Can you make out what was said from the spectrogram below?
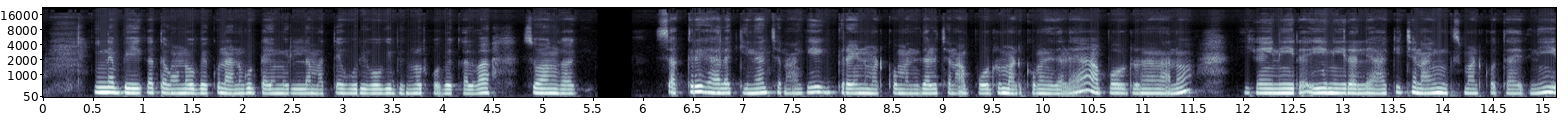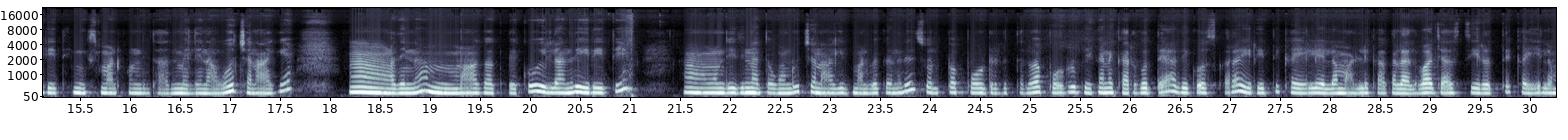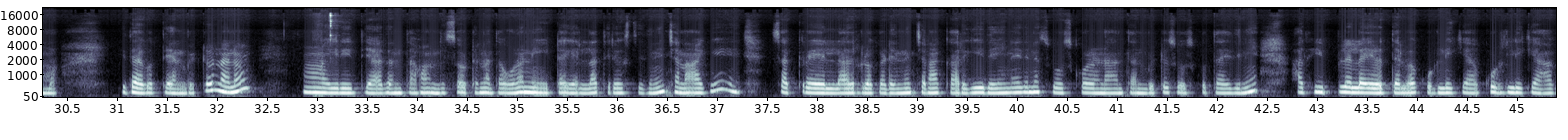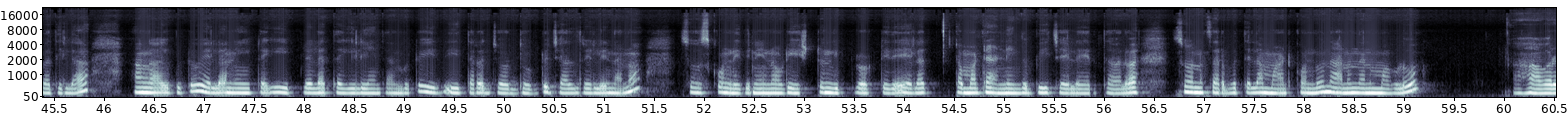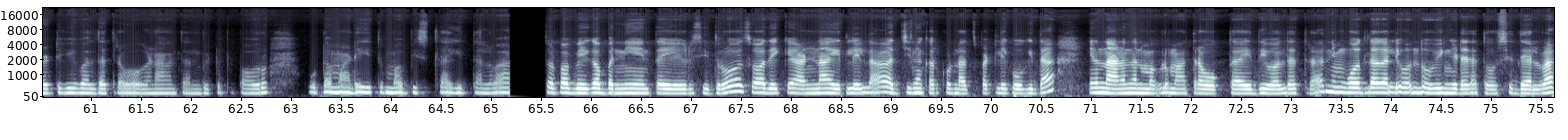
ಇನ್ನು ಬೇಗ ತೊಗೊಂಡೋಗ್ಬೇಕು. ನನಗೂ ಟೈಮ್ ಇರಲಿಲ್ಲ. ಮತ್ತೆ ಊರಿಗೆ ಹೋಗಿ ಬೆಂಗ್ಳೂರಿಗೆ ಹೋಗ್ಬೇಕಲ್ವ? ಸೊ, ಹಂಗಾಗಿ ಸಕ್ಕರೆ ಏಲಕ್ಕಿನ ಚೆನ್ನಾಗಿ ಗ್ರೈಂಡ್ ಮಾಡ್ಕೊಂಬಂದಿದ್ದಾಳೆ, ಚೆನ್ನಾಗಿ ಪೌಡ್ರ್ ಮಾಡ್ಕೊಂಬಂದಿದ್ದಾಳೆ. ಆ ಪೌಡ್ರನ್ನ ನಾನು ಈಗ ಈ ನೀರು, ಈ ನೀರಲ್ಲಿ ಹಾಕಿ ಚೆನ್ನಾಗಿ ಮಿಕ್ಸ್ ಮಾಡ್ಕೊತಾ ಇದ್ದೀನಿ. ಈ ರೀತಿ ಮಿಕ್ಸ್ ಮಾಡ್ಕೊಂಡಿದ್ದಾದಮೇಲೆ ನಾವು ಚೆನ್ನಾಗಿ ಅದನ್ನು ಮಾಗಾಕಬೇಕು ಇಲ್ಲಾಂದರೆ ಈ ರೀತಿ ಒಂದು ಇದನ್ನು ತೊಗೊಂಡು ಚೆನ್ನಾಗಿ ಇದು ಮಾಡಬೇಕಂದ್ರೆ ಸ್ವಲ್ಪ ಪೌಡ್ರ್ ಇರುತ್ತಲ್ವ? ಪೌಡ್ರ್ ಬೇಗನೆ ಕರಗುತ್ತೆ. ಅದಕ್ಕೋಸ್ಕರ ಈ ರೀತಿ ಕೈಯಲ್ಲಿ ಎಲ್ಲ ಮಾಡಲಿಕ್ಕಾಗಲ್ಲ ಅಲ್ವಾ? ಜಾಸ್ತಿ ಇರುತ್ತೆ, ಕೈಯೆಲ್ಲ ಇದಾಗುತ್ತೆ ಅಂದ್ಬಿಟ್ಟು ನಾನು ಈ ರೀತಿಯಾದಂತಹ ಒಂದು ಸೌಟನ್ನು ತಗೊಂಡು ನೀಟಾಗಿ ಎಲ್ಲ ತಿರುಗಿಸ್ತಿದ್ದೀನಿ. ಚೆನ್ನಾಗಿ ಸಕ್ಕರೆ ಎಲ್ಲ ಅದ್ರೊಳಗಡೆನೇ ಚೆನ್ನಾಗಿ ಕರಗಿದೆ ಇನ್ನು ಇದನ್ನು ಸೋಸ್ಕೊಳ್ಳೋಣ ಅಂತ ಅಂದ್ಬಿಟ್ಟು ಸೋಸ್ಕೊತಾ ಇದ್ದೀನಿ. ಅದು ಹಿಪ್ಪಲೆಲ್ಲ ಇರುತ್ತೆ ಅಲ್ವಾ ಕುಡಲಿಕ್ಕೆ ಕುಡಲಿಕ್ಕೆ ಆಗೋದಿಲ್ಲ. ಹಂಗಾಗಿಬಿಟ್ಟು ಎಲ್ಲ ನೀಟಾಗಿ ಹಿಪ್ಪಲೆಲ್ಲ ತೆಗೀಲಿ ಅಂತ ಅಂದ್ಬಿಟ್ಟು ಈ ಈ ಥರ ದೊಡ್ಡ ದೊಡ್ಡ ಜಾಲರಿಯಲ್ಲಿ ನಾನು ಸೋಸ್ಕೊಂಡಿದ್ದೀನಿ. ನೋಡಿ ಎಷ್ಟೊಂದು ಹಿಪ್ಪಲು ಹೊಟ್ಟಿದೆ ಎಲ್ಲ ಟೊಮಟೆ ಹಣ್ಣಿಂದು ಬೀಜ ಎಲ್ಲ ಇರ್ತಾವಲ್ವ, ಸೊ ನಾನು ಸರ್ಬತ್ತೆಲ್ಲ ಮಾಡಿಕೊಂಡು ನಾನು ನನ್ನ ಮಗಳು ಹೊರಟ್ವಿ ಹೊಲ್ದ ಹತ್ರ ಹೋಗೋಣ ಅಂತ ಅಂದ್ಬಿಟ್ಟು ಪಾಪ ಅವರು ಊಟ ಮಾಡಿ ತುಂಬ ಬಿಸಿಲಾಗಿತ್ತಲ್ವ? ಸ್ವಲ್ಪ ಬೇಗ ಬನ್ನಿ ಅಂತ ಹೇಳಿಸಿದ್ರು. ಸೊ ಅದಕ್ಕೆ ಅಣ್ಣ ಇರಲಿಲ್ಲ. ಅಜ್ಜಿನ ಕರ್ಕೊಂಡು ಹಾಸ್ಪಿಟ್ಲಿಗೆ ಹೋಗಿದ್ದ. ಇನ್ನು ನಾನು ನನ್ನ ಮಗಳು ಮಾತ್ರ ಹೋಗ್ತಾ ಇದ್ದೀವಿ ಹೊಲ್ದ ಹತ್ರ ನಿಮ್ಗೆ ಹೋದ್ದಾಗ ಅಲ್ಲಿ ಒಂದು ಹೂವಿನ ಗಿಡ ತೋರಿಸಿದ್ದೆ ಅಲ್ವಾ?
